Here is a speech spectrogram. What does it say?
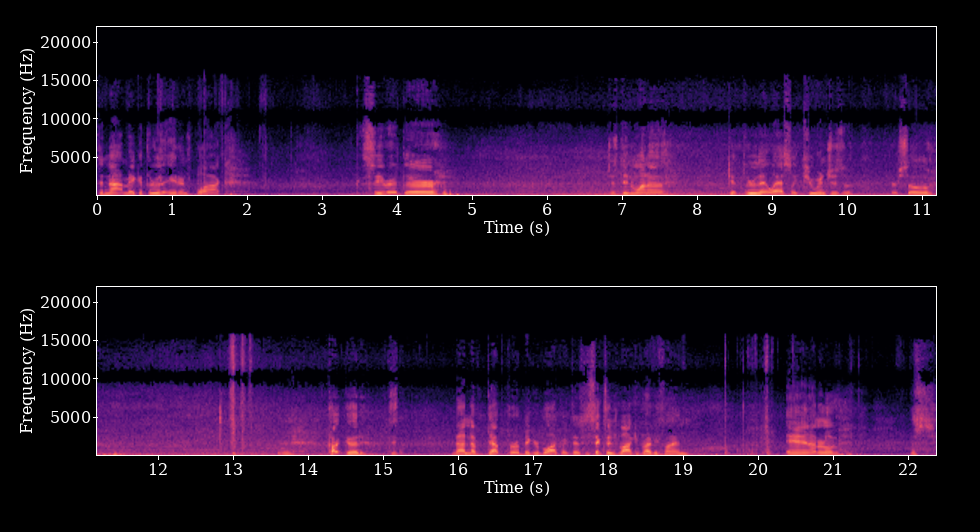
Did not make it through the eight inch block. You can see right there. Just didn't want to get through that last like two inches or so. And cut good. Just not enough depth for a bigger block like this. A six inch block, you'd probably be fine. And I don't know this,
